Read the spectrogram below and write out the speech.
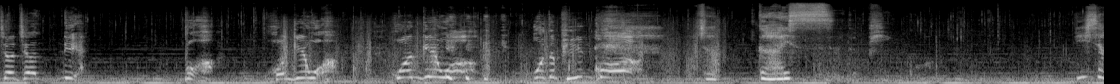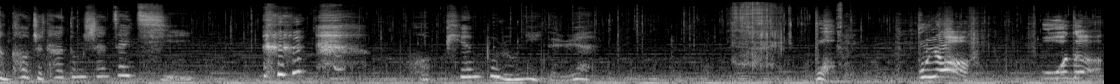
佳佳，你不还给我，还给我 我的苹果！这该死的苹果！你想靠着它东山再起？我偏不如你的愿。不，不要！我的，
